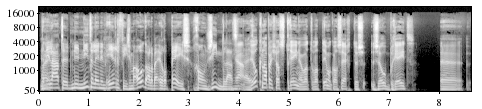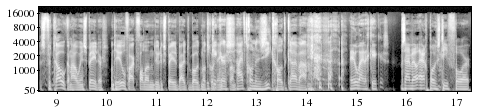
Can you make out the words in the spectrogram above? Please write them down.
Nee. die laten het nu niet alleen in de Eredivisie, maar ook allebei Europees gewoon zien de laatste Ja, tijd. heel knap als je als trainer, wat, wat Tim ook al zegt, dus zo breed eh, vertrouwen kan houden in spelers. Want heel vaak vallen natuurlijk spelers buiten de boot. Omdat kikkers, denken hij heeft gewoon een ziek grote kruiwagen. Heel weinig kikkers. We zijn wel erg positief voor.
